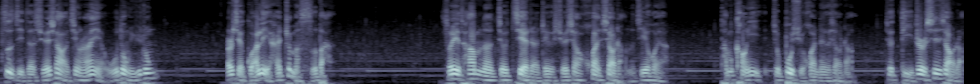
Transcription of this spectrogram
自己的学校竟然也无动于衷，而且管理还这么死板。所以他们呢就借着这个学校换校长的机会啊，他们抗议就不许换这个校长，就抵制新校长，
